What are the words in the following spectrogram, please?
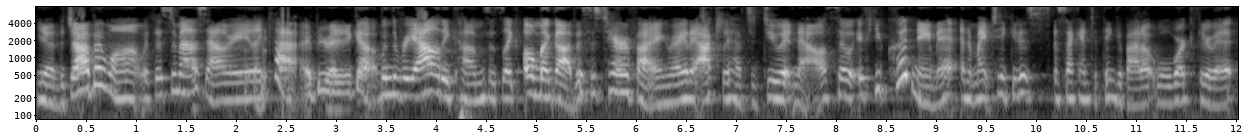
you know, the job I want with this amount of salary, like yeah, I'd be ready to go. When the reality comes, it's like, oh my god, this is terrifying, right? I actually have to do it now. So if you could name it, and it might take you just a second to think about it, we'll work through it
